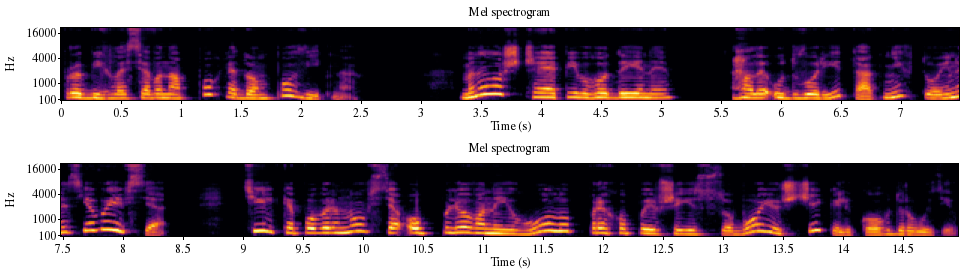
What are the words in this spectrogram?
пробіглася вона поглядом по вікнах. Минуло ще півгодини, але у дворі так ніхто й не з'явився. Тільки повернувся обпльований голуб, прихопивши із собою ще кількох друзів.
